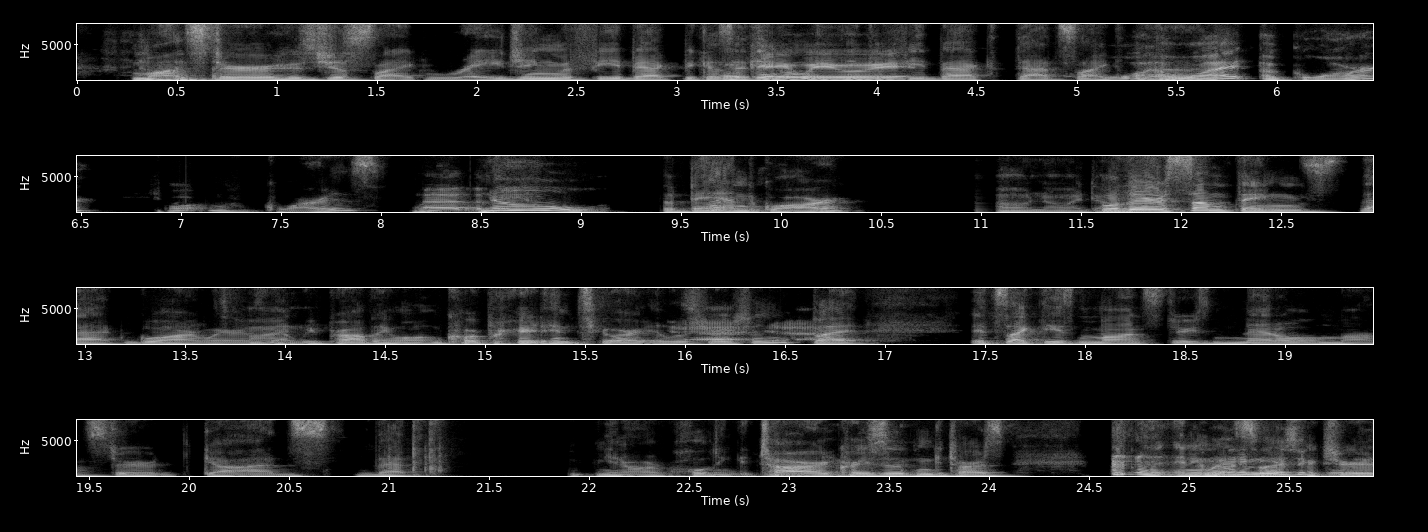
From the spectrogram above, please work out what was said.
monster who's just like raging with feedback. Because I think when wait, we think wait, of feedback that's like Wha- the, a what? A GWAR? You know GWAR is? Uh, the- no the band GWAR Oh no, I don't. Well, there are some things that GWAR wears that we probably won't incorporate into our illustration, yeah. but it's like these monsters, metal monster gods that you know are holding guitar, Okay. crazy looking guitars. anyway, so I picture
